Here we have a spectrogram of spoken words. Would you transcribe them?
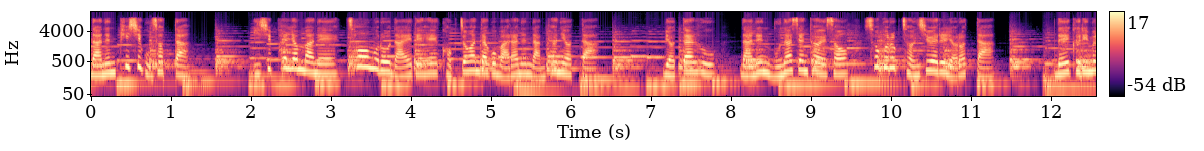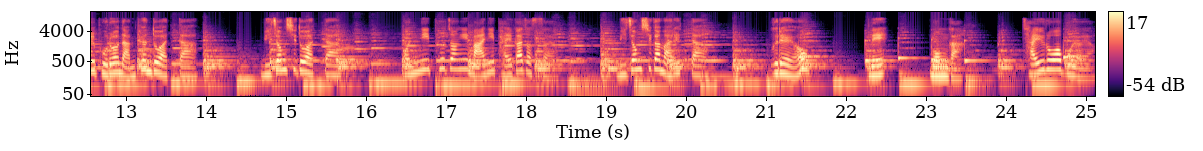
나는 피식 웃었다. 28년 만에 처음으로 나에 대해 걱정한다고 말하는 남편이었다. 몇 달 후 나는 문화센터에서 소그룹 전시회를 열었다. 내 그림을 보러 남편도 왔다. 미정 씨도 왔다. 언니 표정이 많이 밝아졌어요. 미정 씨가 말했다. 그래요? 네. 뭔가 자유로워 보여요.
